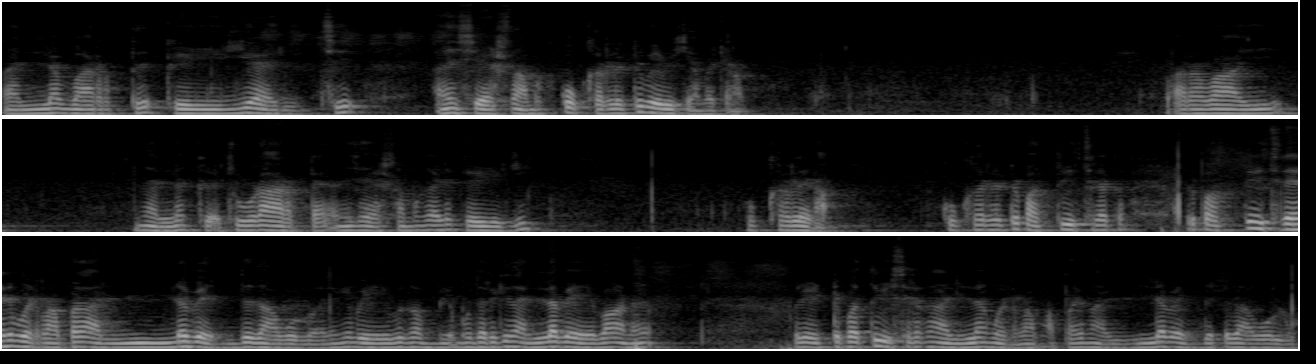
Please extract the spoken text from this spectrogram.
നല്ല വറുത്ത് കിഴി അരിച്ച് അതിന് ശേഷം നമുക്ക് കുക്കറിലിട്ട് വേവിക്കാൻ പറ്റണം വറവായി നല്ല ചൂടാറട്ടെ. അതിന് ശേഷം നമുക്ക് അതിൽ കഴുകി കുക്കറിലിടാം. കുക്കറിലിട്ട് പത്ത് വിസിലൊക്കെ ഒരു പത്ത് വിസിലേന് വിടണം. അപ്പോൾ നല്ല വെന്ത് ഇതാവുള്ളൂ അല്ലെങ്കിൽ വേവ് കമ്മി മുതലയ്ക്ക് നല്ല വേവാണ്. ഒരു എട്ട് പത്ത് വിസിലൊക്കെ നല്ല വിടണം. അപ്പോഴേ നല്ല വെന്തിട്ട് ഇതാവുള്ളൂ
